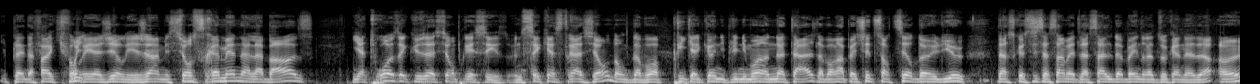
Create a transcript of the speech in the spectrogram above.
il y a plein d'affaires qui font Oui. réagir les gens, mais si on se ramène à la base, il y a trois accusations précises. Une séquestration, donc d'avoir pris quelqu'un ni plus ni moins en otage, d'avoir empêché de sortir d'un lieu, dans ce cas-ci, ça semble être la salle de bain de Radio-Canada, un.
